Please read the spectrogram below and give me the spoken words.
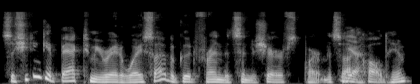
So she didn't get back to me right away. So I have a good friend that's in the sheriff's department. So Yeah. I called him.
